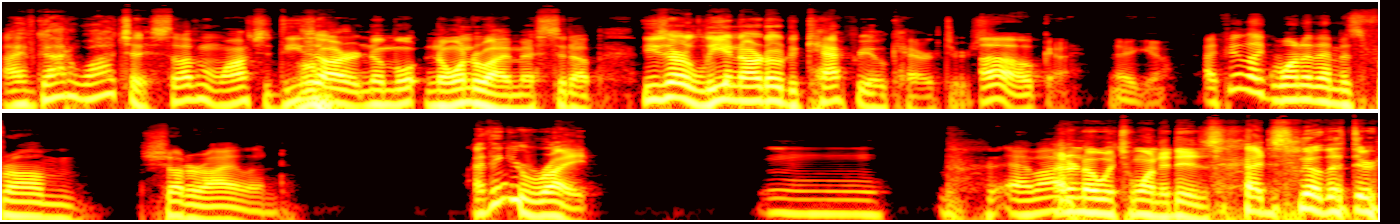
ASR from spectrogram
I've got to watch it. I still haven't watched it. These Oh. are no mo- no wonder why I messed it up. These are Leonardo DiCaprio characters. Oh, okay. There you go. I feel like one of them is from Shutter Island. I think you're right. Mm, Am I? I don't know which one it is. I just know that they're.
